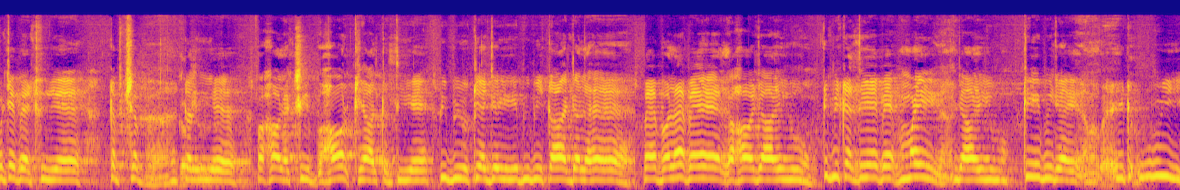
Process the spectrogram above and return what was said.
उठे बैठी है टप छप करी है। बहुत अच्छी बहुत ख्याल करती है। बीबी कह जाइए बीबी का जल है। मैं बोला मैं लाहौर जा रही हूँ। टीबी कहती है मैं मई जा रही हूँ। कि भी जाए बी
